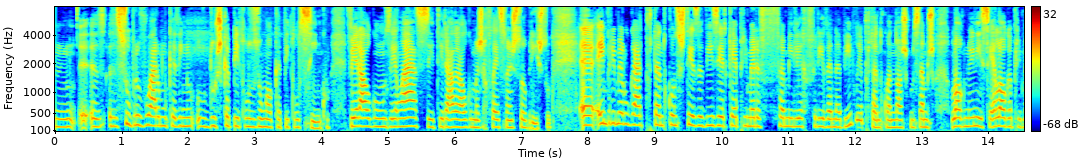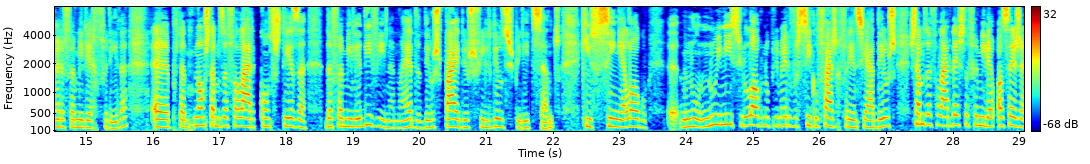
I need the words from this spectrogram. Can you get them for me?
um, sobrevoar um bocadinho dos capítulos 1 ao capítulo 5. consigo ver alguns enlaces e tirar algumas reflexões sobre isto. Uh, em primeiro lugar, portanto, com certeza dizer que é a primeira família referida na Bíblia, portanto, quando nós começamos logo no início, é logo a primeira família referida, uh, portanto, não estamos a falar com certeza da família divina, não é? De Deus Pai, Deus Filho, Deus Espírito Santo, que isso sim é logo uh, no, no início, logo no primeiro versículo, faz referência a Deus. Estamos a falar desta família, ou seja,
